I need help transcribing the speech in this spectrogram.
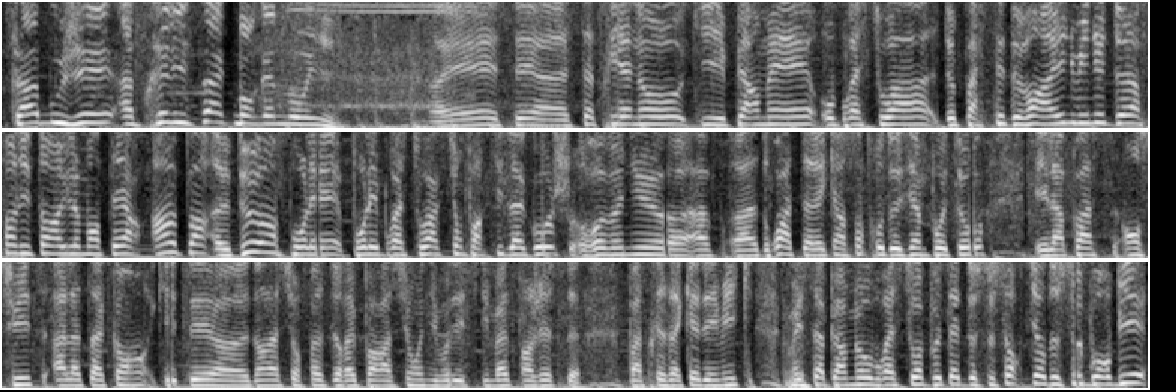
Ça a bougé à Trélissac, Morgan Maury. Ouais, c'est euh, Statriano qui permet aux Brestois de passer devant à une minute de la fin du temps réglementaire. 1 par, euh, 2-1 pour les, pour les Brestois qui sont partis de la gauche, revenus euh, à, à droite avec un centre au deuxième poteau. Et la passe ensuite à l'attaquant qui était euh, dans la surface de réparation au niveau des 6 mètres. Un geste pas très académique, mais ça permet aux Brestois peut-être de se sortir de ce bourbier.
